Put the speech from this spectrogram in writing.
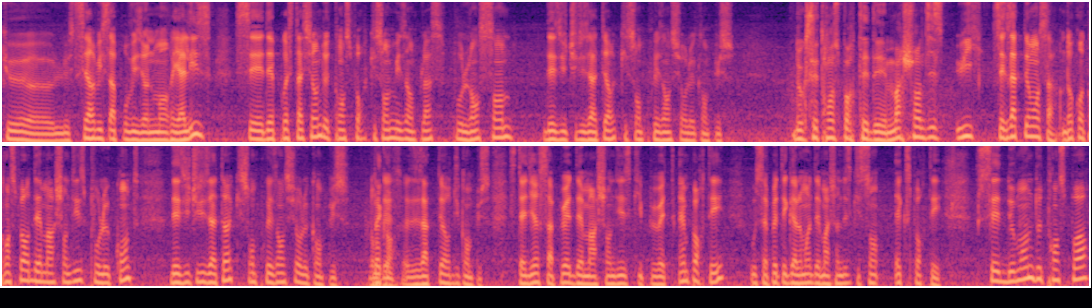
que euh, le service approvisionnement réalise, c'est des prestations de transport qui sont mises en place pour l'ensemble des utilisateurs qui sont présents sur le campus. Donc c'est transporter des marchandises. Oui, c'est exactement ça. Donc on transporte des marchandises pour le compte des utilisateurs qui sont présents sur le campus. Donc des, des acteurs du campus. C'est-à-dire ça peut être des marchandises qui peuvent être importées ou ça peut être également des marchandises qui sont exportées. Ces demandes de transport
